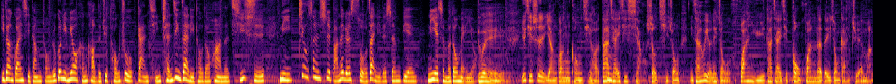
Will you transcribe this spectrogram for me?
一段关系当中，如果你没有很好的去投注感情、沉浸在里头的话呢，其实你就算是把那个人锁在你的身边。你也什么都没有，对，尤其是阳光跟空气哈，大家一起享受其中，你才会有那种欢愉，大家一起共欢乐的一种感觉嘛。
